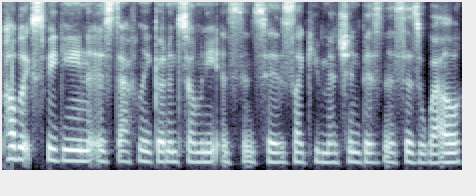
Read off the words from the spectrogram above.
public speaking is definitely good in so many instances, like you mentioned, business as well.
